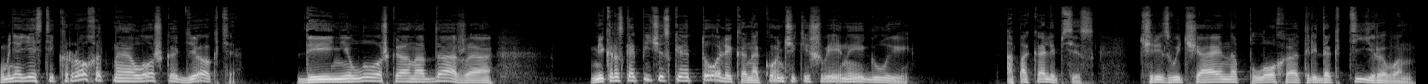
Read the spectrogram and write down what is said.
у меня есть и крохотная ложка дегтя. Да и не ложка она даже, а микроскопическая толика на кончике швейной иглы. Апокалипсис чрезвычайно плохо отредактирован,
